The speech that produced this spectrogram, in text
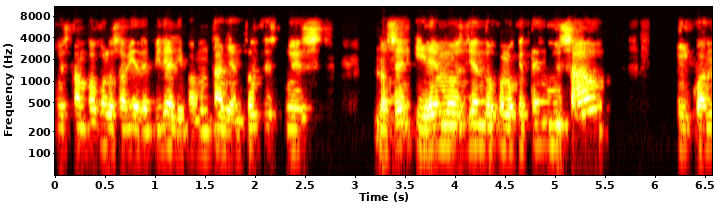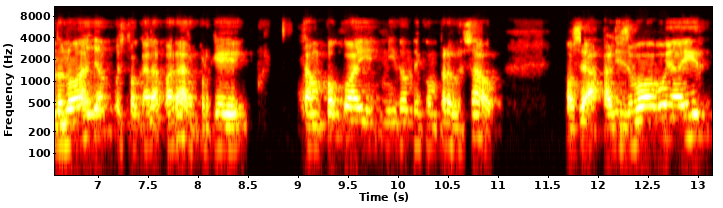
pues tampoco lo sabía de Pirelli para montaña. Entonces, pues, no sé, iremos yendo con lo que tengo usado y cuando no haya, pues tocará parar, porque tampoco hay ni dónde comprar usado. O sea, a Lisboa voy a ir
